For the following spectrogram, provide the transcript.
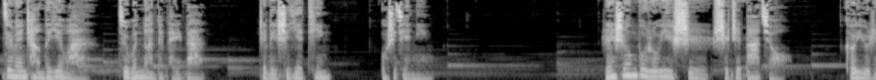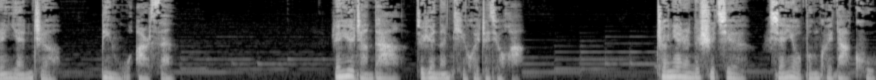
最绵长的夜晚，最温暖的陪伴。这里是夜听，我是简宁。人生不如意事十之八九，可与人言者，并无二三。人越长大，就越能体会这句话。成年人的世界，鲜有崩溃大哭，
